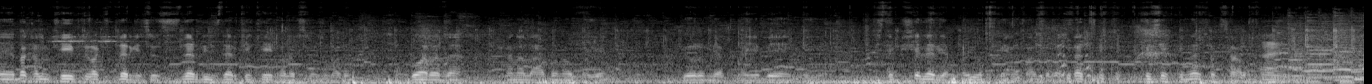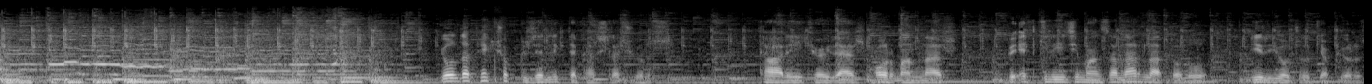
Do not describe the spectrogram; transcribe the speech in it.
Ee, bakalım keyifli vakitler geçiririz. Sizler de izlerken keyif alırsınız umarım. Bu arada kanala abone olmayı, yorum yapmayı, beğenmeyi, işte bir şeyler yapmayı unutmayın arkadaşlar. Teşekkürler, çok sağ olun. Aynen. Yolda pek çok güzellikle karşılaşıyoruz. Tarihi köyler, ormanlar ve etkileyici manzaralarla dolu bir yolculuk yapıyoruz.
